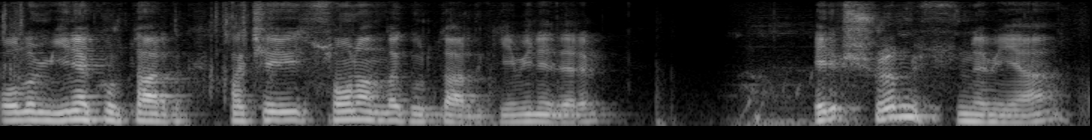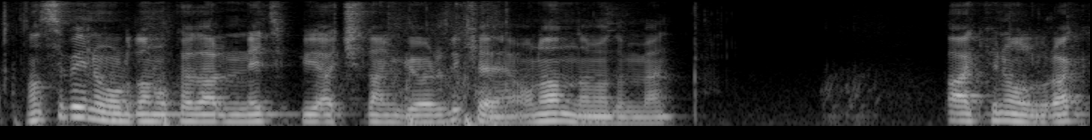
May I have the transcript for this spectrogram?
Oğlum yine kurtardık. Paçayı son anda kurtardık yemin ederim. Herif şuranın üstünde mi ya? Nasıl beni oradan o kadar net bir açıdan gördü ki? Onu anlamadım ben. Sakin ol Burak.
